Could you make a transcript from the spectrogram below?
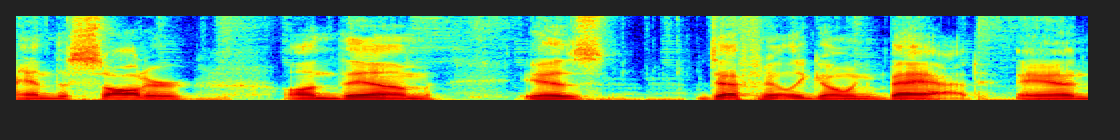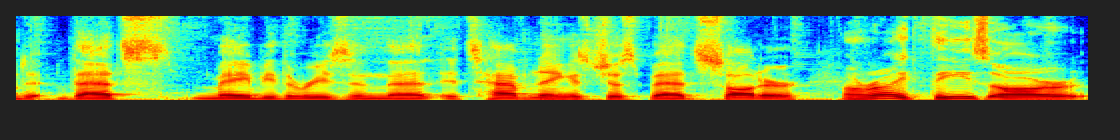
and the solder on them is definitely going bad? And that's maybe the reason that it's happening is just bad solder. All right these are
